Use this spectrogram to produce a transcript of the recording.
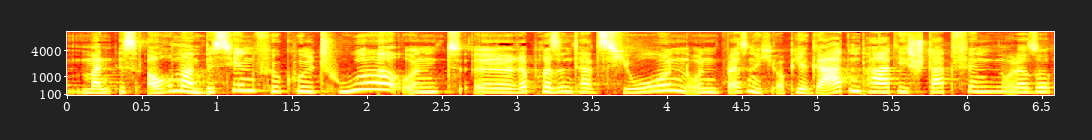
man ist auch immer ein bisschen für Kultur und äh, Repräsentation und weiß nicht, ob hier Gartenpartys stattfinden oder so,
